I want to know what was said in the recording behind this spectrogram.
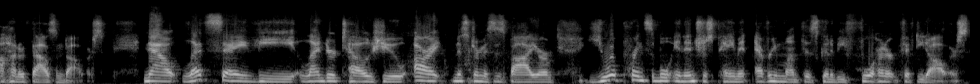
$100,000. Now, let's say the lender tells you, all right, Mr. and Mrs. Buyer, your principal and interest payment every month is going to be $450.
